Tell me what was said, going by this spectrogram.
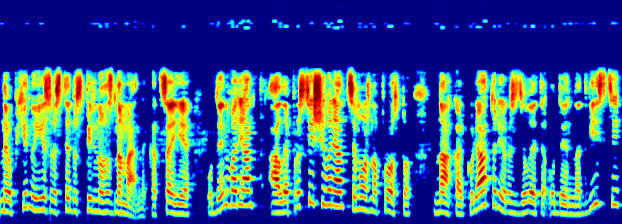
необхідно їх звести до спільного знаменника. Це є один варіант, але простіший варіант це можна просто на калькуляторі розділити 1 на 200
